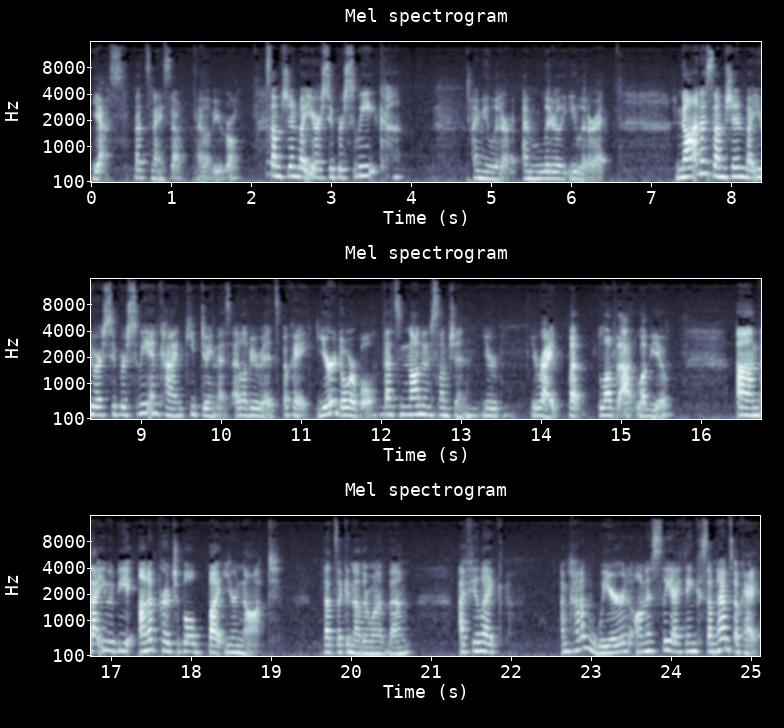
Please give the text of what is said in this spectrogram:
yes, that's nice though. I love you, girl. Assumption, but you're super sweet. I'm illiterate. I'm literally illiterate. Not an assumption, but you are super sweet and kind. Keep doing this. I love your vids. Okay, you're adorable. That's not an assumption. You're you're right, but love that. Love you. Um, that you would be unapproachable, but you're not. That's like another one of them. I feel like I'm kind of weird, honestly. I think sometimes, okay,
